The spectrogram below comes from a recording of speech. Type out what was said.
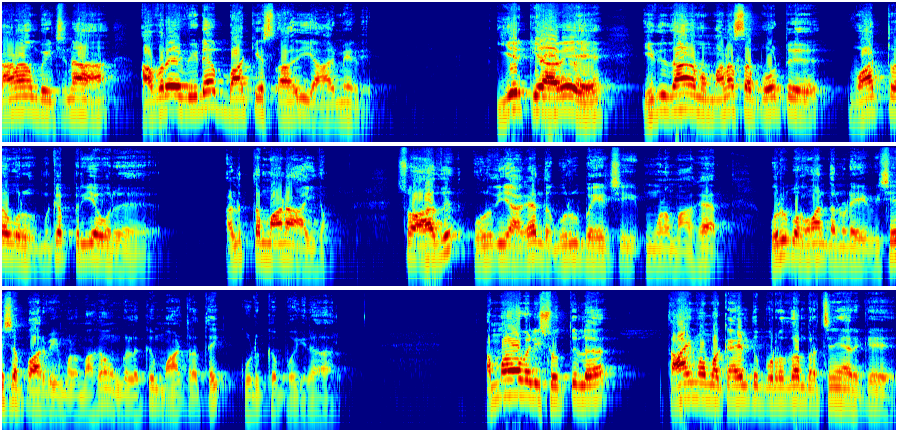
காணாமல் போயிடுச்சுன்னா அவரை விட பாக்கியசாதி யாருமே கிடையாது. இயற்கையாகவே இதுதான் நம்ம மனசை போட்டு வாற்ற ஒரு மிகப்பெரிய ஒரு அழுத்தமான ஆயுதம். ஸோ அது உறுதியாக இந்த குரு பயிற்சி மூலமாக குரு பகவான் தன்னுடைய விசேஷ பார்வை மூலமாக உங்களுக்கு மாற்றத்தை கொடுக்க போகிறார். அம்மாவளி சொத்தில் தாய்மாமா கையெழுத்து போடுறது தான் பிரச்சனையாக இருக்குது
